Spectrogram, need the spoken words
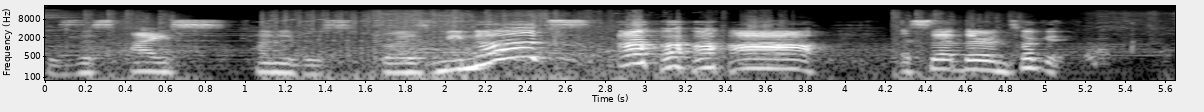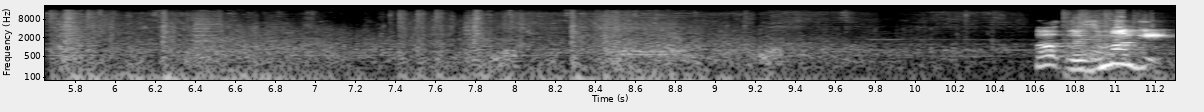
Because this ice kind of just drives me nuts! I sat there and took it. Oh, there's a monkey!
